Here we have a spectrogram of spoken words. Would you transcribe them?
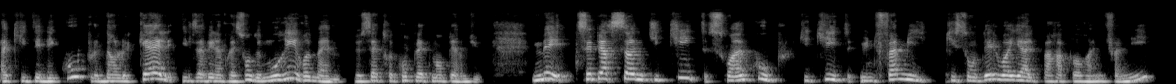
à quitter des couples dans lesquels ils avaient l'impression de mourir eux-mêmes, de s'être complètement perdus. Mais ces personnes qui quittent soit un couple, qui quittent une famille, qui sont déloyales par rapport à une famille,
